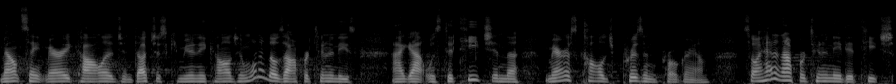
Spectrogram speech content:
Mount St. Mary College, and Dutchess Community College. And one of those opportunities I got was to teach in the Marist College prison program. So I had an opportunity to teach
